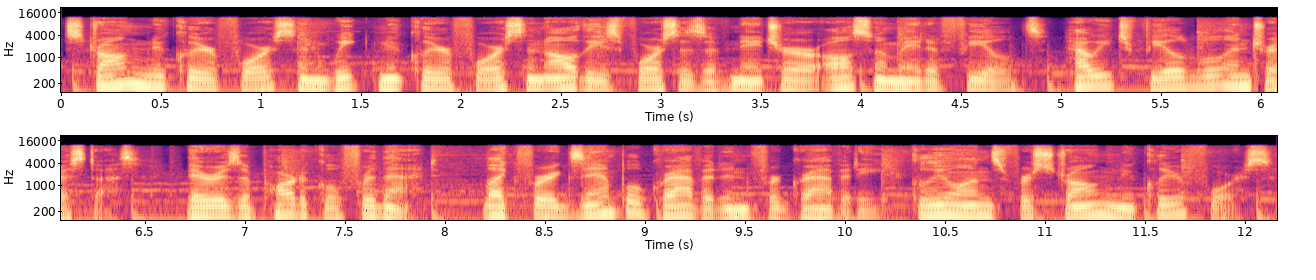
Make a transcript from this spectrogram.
strong nuclear force and weak nuclear force and all these forces of nature are also made of fields. How each field will interest us. There is a particle for that like for example graviton for gravity, gluons for strong nuclear force.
